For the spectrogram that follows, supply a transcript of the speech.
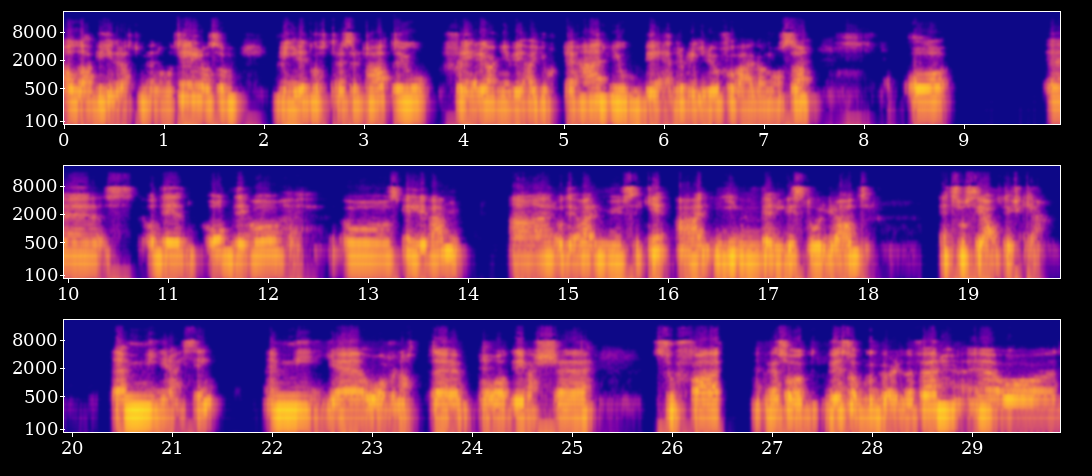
alle har bidratt med noe til, og som blir et godt resultat. Og jo flere ganger vi har gjort det her, jo bedre blir det jo for hver gang også. Og, eh, og, det, og det, å, å spille i band er, og det å være musiker er i veldig stor grad et sosialt yrke. Det er mye reising Det er mye overnatte på diverse sofaer. Vi har sovet, vi har sovet på gulvet før, eh, og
